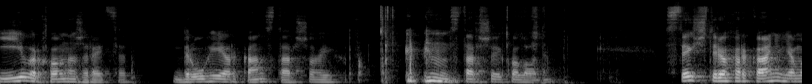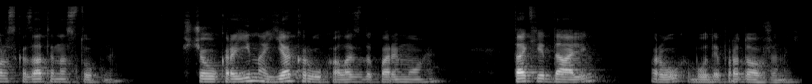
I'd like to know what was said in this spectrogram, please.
І Верховна Жриця. Другий аркан старшого їх, старшої колоди. З цих чотирьох арканів я можу сказати наступне: що Україна як рухалась до перемоги, так і далі рух буде продовжений.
